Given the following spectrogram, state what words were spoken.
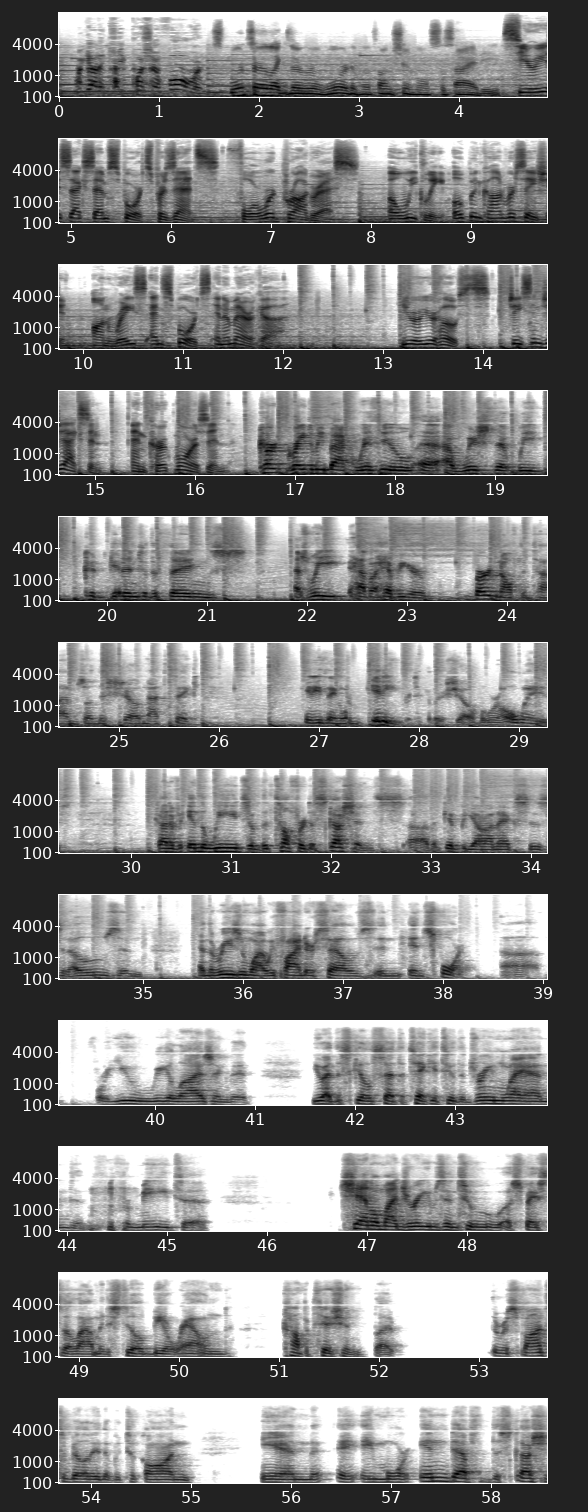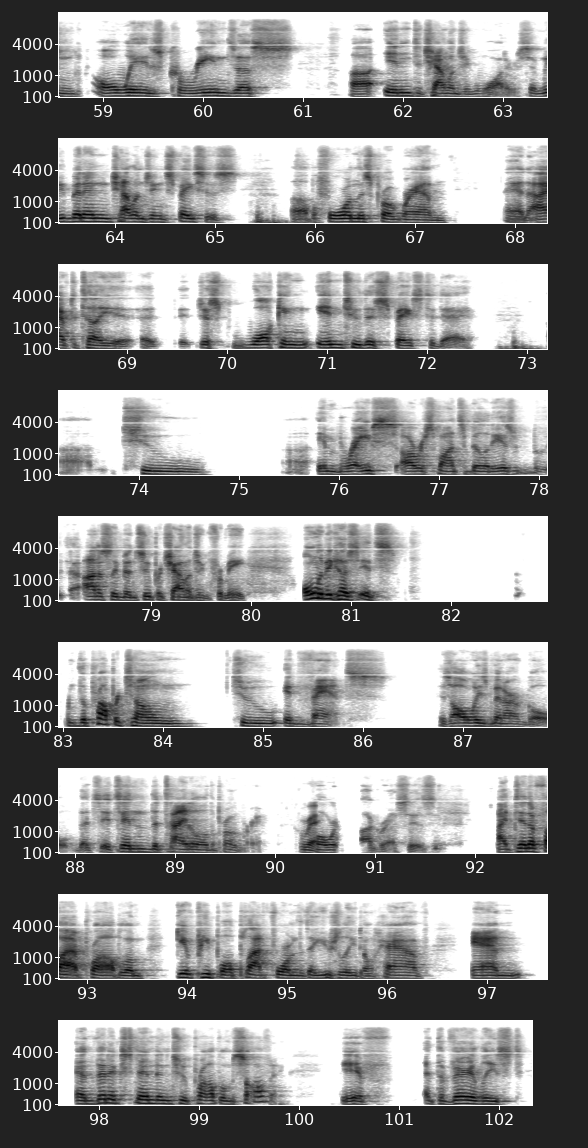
We got to keep pushing forward. Sports are like the reward of a functional society. SiriusXM Sports presents Forward Progress, a weekly open conversation on race and sports in America. Here are your hosts, Jason Jackson and Kirk Morrison. Kirk, great to be back with you. Uh, I wish that we could get into the things as we have a heavier burden oftentimes on this show, not to take anything from any particular show, but we're always kind of in the weeds of the tougher discussions uh, that get beyond X's and O's and and the reason why we find ourselves in in sport. Uh, for you realizing that you had the skill set to take you to the dreamland, and for me to channel my dreams into a space that allowed me to still be around competition, but the responsibility that we took on in a, a more in-depth discussion always careens us uh, into challenging waters. And we've been in challenging spaces uh, before in this program. And i have to tell you just walking into this space today um, to uh, embrace our responsibility has honestly been super challenging for me. Only because it's the proper tone to advance has always been our goal. That's it's in the title of the program. Correct. Forward progress is identify a problem, give people a platform that they usually don't have, and and then extend into problem solving. If at the very least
